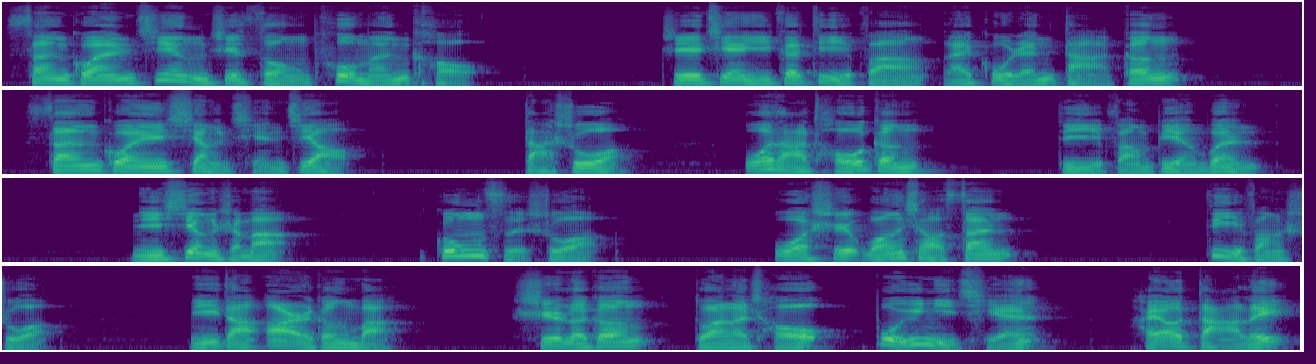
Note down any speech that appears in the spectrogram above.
三官径至总铺门口，只见一个地方来雇人打更。三官向前叫：“大叔，我打头更。”地方便问：“你姓什么？”公子说。我是王小三，地方说：“你打二更吧，失了更，短了绸，不与你钱，还要打嘞。”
